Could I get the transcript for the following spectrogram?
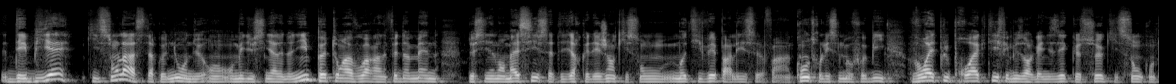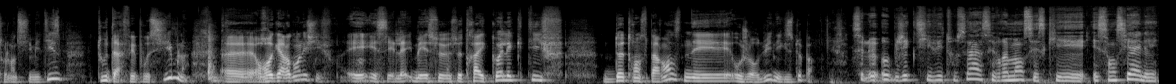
des biais qui sont là. C'est-à-dire que nous, on, on, met du signal anonyme. Peut-on avoir un phénomène de signalement massif, c'est-à-dire que des gens qui sont motivés par les, enfin, contre l'islamophobie vont être plus proactifs et mieux organisés que ceux qui sont contre l'antisémitisme? Tout à fait possible. Euh, regardons les chiffres. Et, et mais ce, travail collectif de transparence aujourd'hui n'existe pas. C'est l'objectiver tout ça, c'est vraiment c'est ce qui est essentiel. Et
